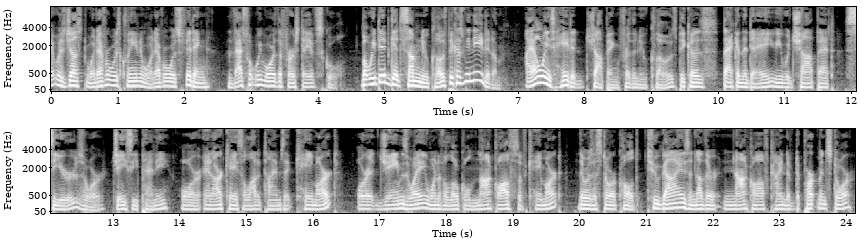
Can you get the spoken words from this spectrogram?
It was just whatever was clean and whatever was fitting, that's what we wore the first day of school. But we did get some new clothes because we needed them. I always hated shopping for the new clothes because back in the day you would shop at Sears or J.C. Penney, or in our case a lot of times at Kmart or at Jamesway, one of the local knockoffs of Kmart. There was a store called Two Guys, another knockoff kind of department store,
